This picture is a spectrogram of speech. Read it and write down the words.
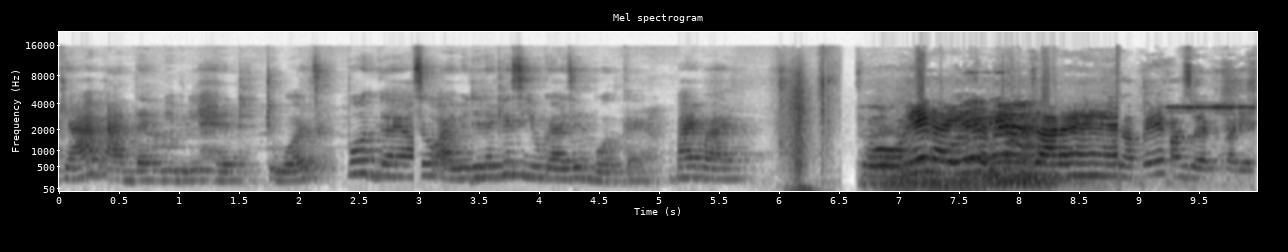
cab and then we will head towards Bodh Gaya. So I will directly see you guys in Bodh Gaya. Bye bye. तो हे गाइस अभी हम जा रहे हैं यहाँ पे। और जोया खड़ी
